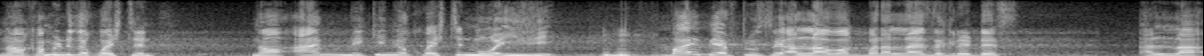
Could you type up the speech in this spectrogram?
Now, coming to the question. Now, I'm making your question more easy. Mm-hmm. Why we have to say Allah Akbar, Allah is the greatest? Allah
